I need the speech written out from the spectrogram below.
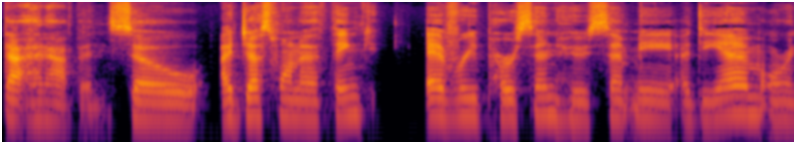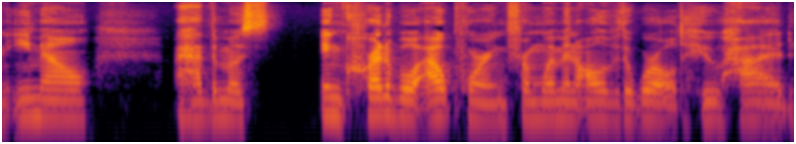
that had happened. So I just want to thank every person who sent me a DM or an email I had the most incredible outpouring from women all over the world who had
